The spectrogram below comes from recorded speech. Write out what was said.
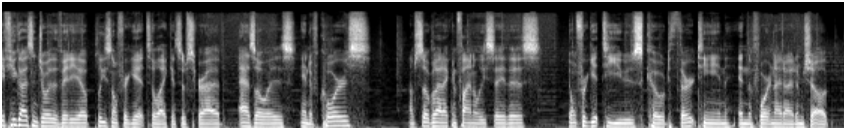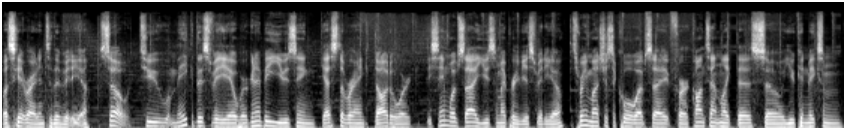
If you guys enjoy the video, please don't forget to like and subscribe as always. And of course, I'm so glad I can finally say this. Don't forget to use code thrtien in the Fortnite item shop. Let's get right into the video. So, to make this video, we're going to be using guesstherank.org, the same website I used in my previous video. It's pretty much just a cool website for content like this, so you can make some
